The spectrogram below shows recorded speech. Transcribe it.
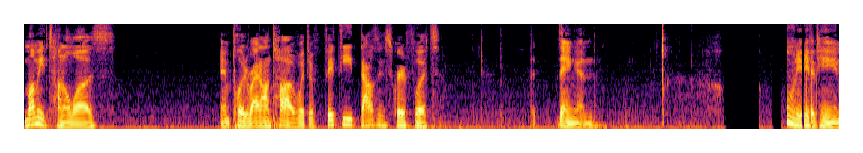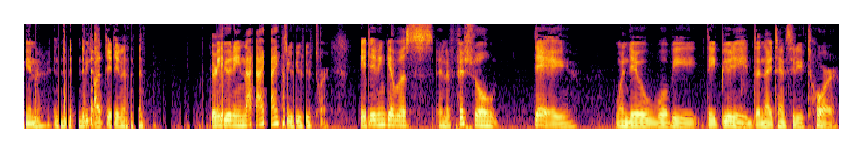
mummy tunnel was and put it right on top with a 50,000 square foot thing and only 15 in the, in the beginning, debuting Nighttime Studio Tour. They didn't give us an official day when they will be debuting the Nighttime Studio Tour.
